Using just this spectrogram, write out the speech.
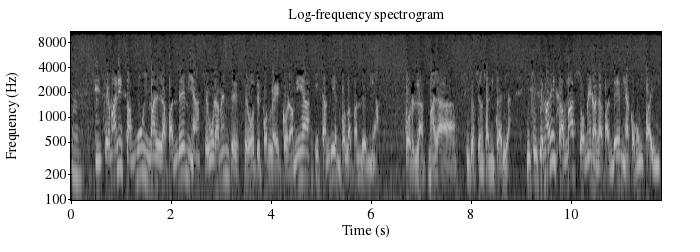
Mm. Si se maneja muy mal la pandemia, seguramente se vote por la economía y también por la pandemia, por la mala situación sanitaria. Y si se maneja más o menos la pandemia como un país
